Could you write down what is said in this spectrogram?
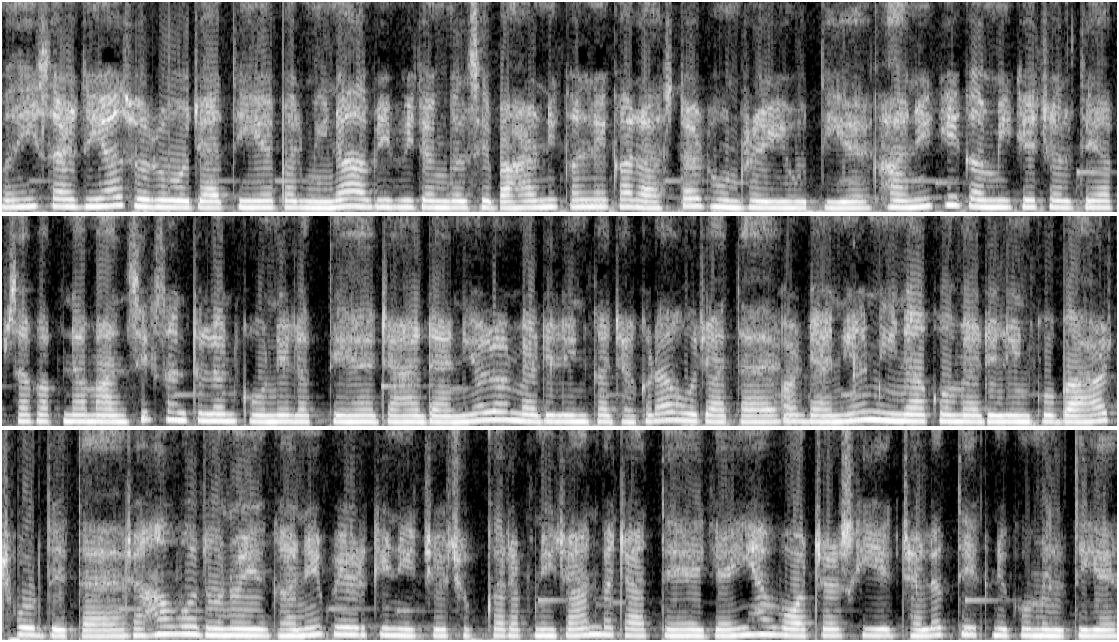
वहीं सर्दियाँ शुरू हो जाती है, पर मीना अभी भी जंगल से बाहर निकलने का रास्ता ढूंढ रही होती है। खाने की कमी के चलते अब सब अपना मानसिक संतुलन खोने लगते हैं, जहाँ डैनियल और मेडलिन का झगड़ा हो जाता है और डैनियल मीना को मेडलिन को बाहर छोड़ देता है। जहाँ वो दोनों एक घने पेड़ के नीचे छुपकर अपनी जान बचाते हैं, यही हम वॉचर्स की एक झलक देखने को मिलती है,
